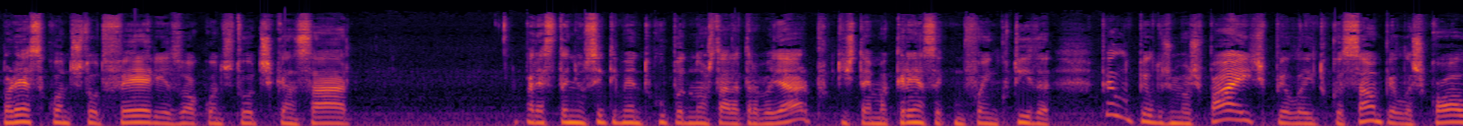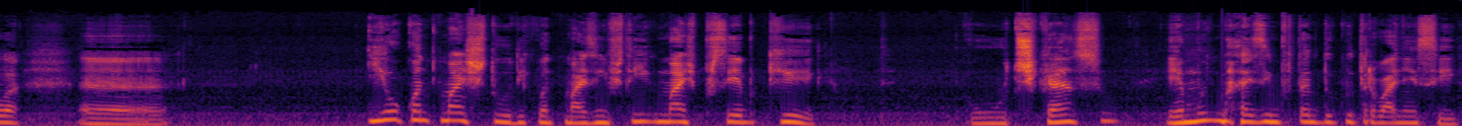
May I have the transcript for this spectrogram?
parece que quando estou de férias ou quando estou a descansar parece que tenho um sentimento de culpa de não estar a trabalhar, porque isto é uma crença que me foi incutida pelo, pelos meus pais, pela educação, pela escola. Uh, e eu, quanto mais estudo e quanto mais investigo, mais percebo que o descanso é muito mais importante do que o trabalho em si.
